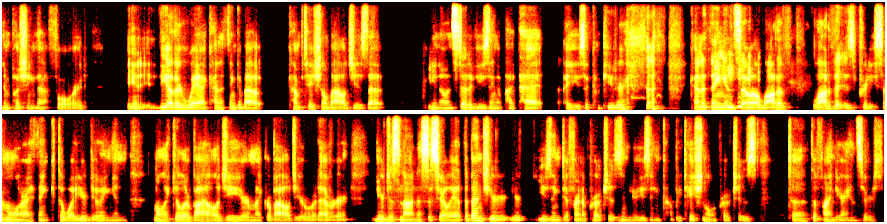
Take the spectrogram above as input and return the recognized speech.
and pushing that forward. The other way I kind of think about computational biology is that, you know, instead of using a pipette, I use a computer kind of thing. And so a lot of a lot of it is pretty similar, I think, to what you're doing in molecular biology or microbiology or whatever. You're just not necessarily at the bench. You're you're using different approaches and you're using computational approaches to to find your answers.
